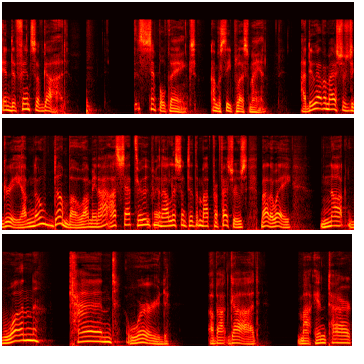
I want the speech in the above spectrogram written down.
in defense of God, simple things. I'm a C plus man. I do have a master's degree. I'm no dumbo. I mean, I, I sat through and I listened to the, my professors. By the way, not one kind word about God my entire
